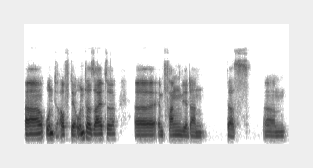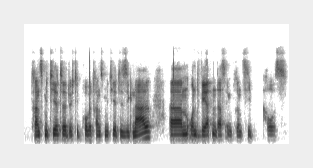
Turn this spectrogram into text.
Äh, und auf der Unterseite äh, empfangen wir dann das ähm, transmittierte, durch die Probe transmittierte Signal ähm, und werten das im Prinzip aus.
